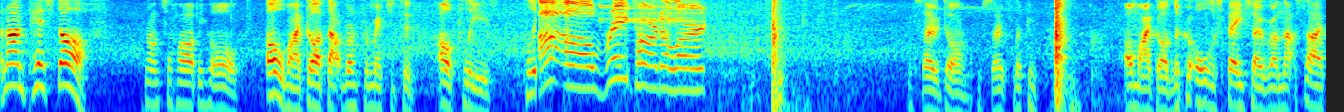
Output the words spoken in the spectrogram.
and I'm pissed off. And On to Harvey Hall. Oh my god, that run from Richardson. Oh, please. Please. Uh-oh, retard alert! I'm so done. I'm so flipping... Oh my god, look at all the space over on that side.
